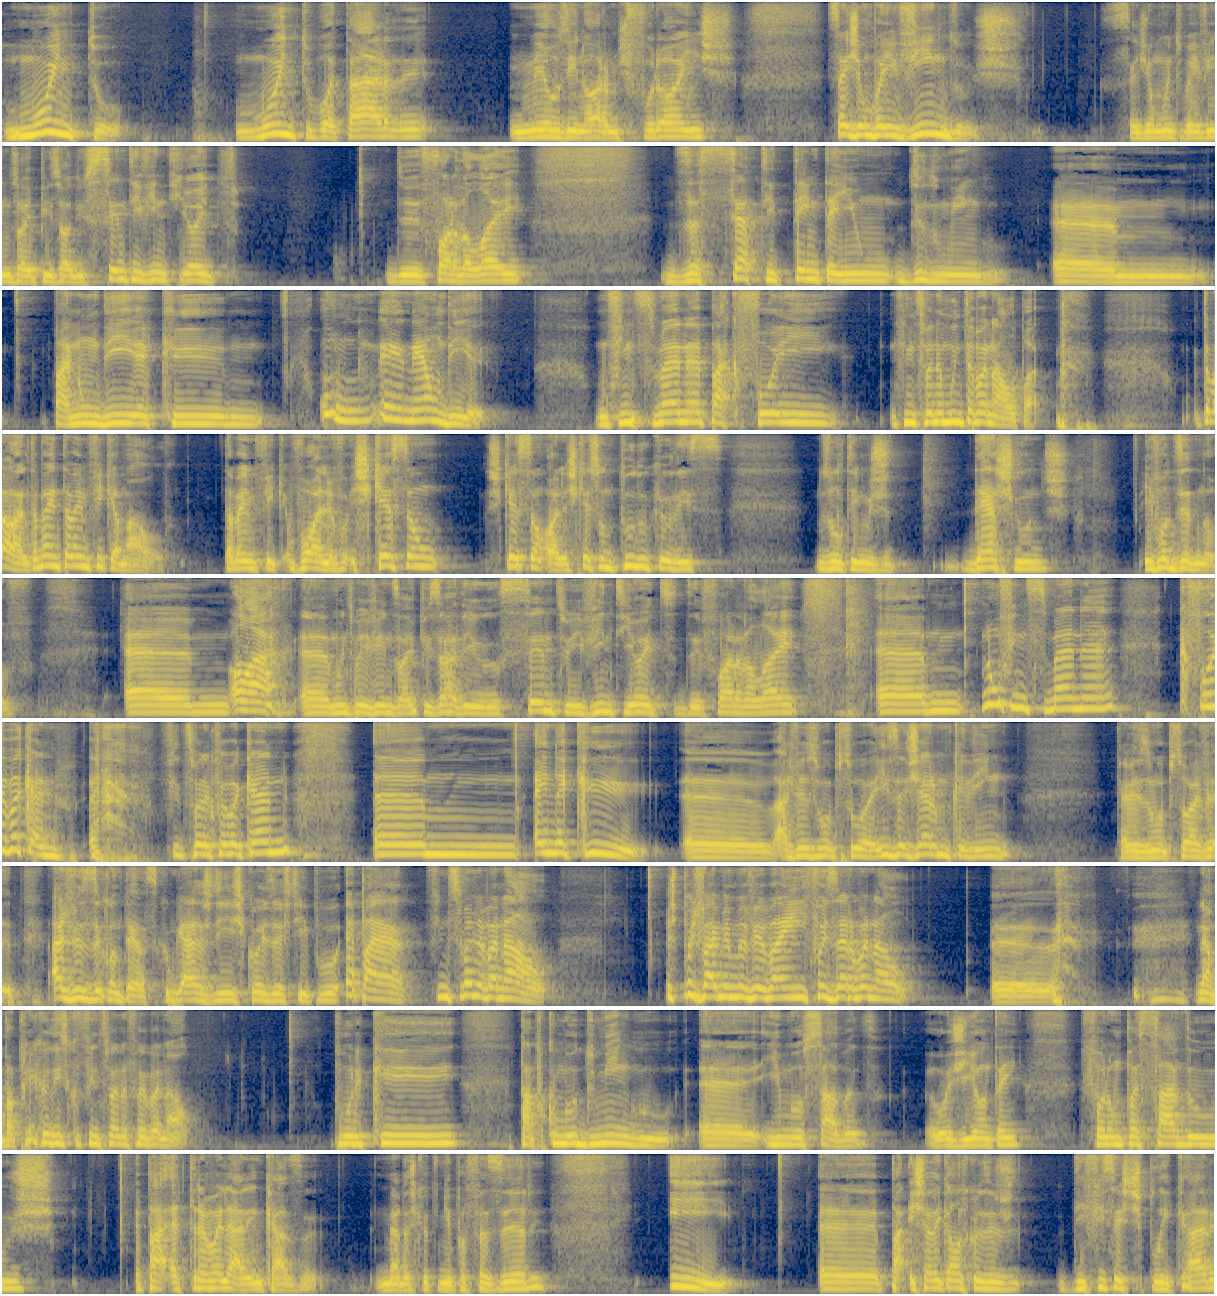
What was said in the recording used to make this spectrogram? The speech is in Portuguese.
Muito, muito boa tarde, meus enormes furões. Sejam bem-vindos, sejam muito bem-vindos ao episódio 128 de Fora da Lei, 17h31 de domingo. Ahm, pá, num dia que. Um, nem é um dia. Um fim de semana, pá, que foi. Um fim de semana muito banal, pá. Também, olha, também, também me fica mal. Também me fica. Vou, olha, vou- esqueçam, esqueçam, olha, esqueçam tudo o que eu disse nos últimos 10 segundos e vou dizer de novo. Ahm, olá, ah, muito bem-vindos ao episódio 128 de Fora da Lei. Ahm, num fim de semana que foi bacana. fim de semana que foi bacana. Ahm, ainda que ah, às vezes uma pessoa exagera um bocadinho. Às vezes uma pessoa, às vezes acontece que um gajo diz coisas tipo: é pá, fim de semana banal, mas depois vai mesmo a ver bem e foi zero banal. Uh, Não, pá, porque é que eu disse que o fim de semana foi banal? Porque, pá, porque o meu domingo uh, e o meu sábado, hoje e ontem, foram passados epá, a trabalhar em casa, merdas que eu tinha para fazer e uh, pá, isto é daquelas coisas difíceis de explicar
